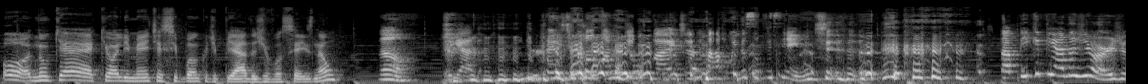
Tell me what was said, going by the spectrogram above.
Ô, não quer que eu alimente esse banco de piadas de vocês, não? Não, obrigada. A gente contamos de um site, já tá ruim o suficiente. tá pique piada Orjo.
